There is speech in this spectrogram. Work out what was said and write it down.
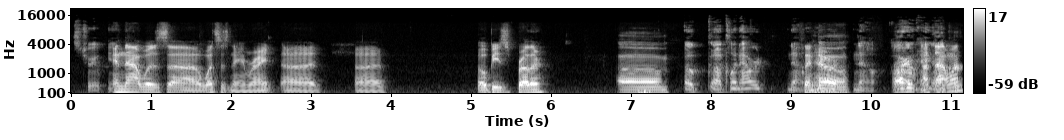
It's true. Yeah. And that was uh, what's his name, right? Uh, uh, Opie's brother, Um, oh, uh, Clint Howard. No. Clint No. Howard. No. Robert- All right, hang Not that on. one.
